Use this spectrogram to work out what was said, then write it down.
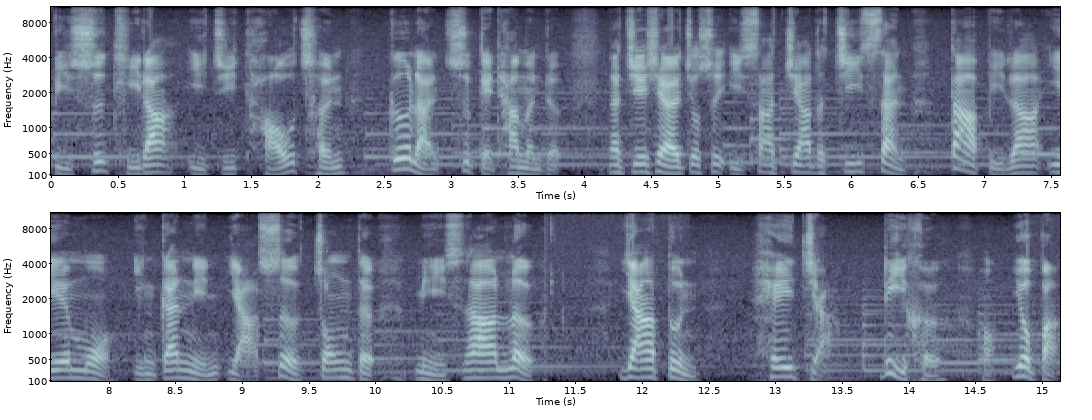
比斯提拉以及陶城戈兰是给他们的。那接下来就是以撒迦的基善、大比拉、耶莫、引甘宁、亚瑟中的米沙勒、亚顿、黑甲、利和，哦，又把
